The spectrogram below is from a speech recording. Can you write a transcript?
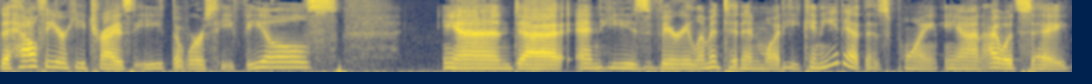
the healthier he tries to eat, the worse he feels. And uh, and he's very limited in what he can eat at this point. And I would say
